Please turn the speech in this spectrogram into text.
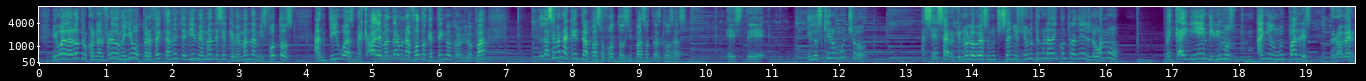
Igual al otro, con Alfredo me llevo perfectamente bien. Me manda, es el que me manda mis fotos antiguas. Me acaba de mandar una foto que tengo con mi papá la semana que entra paso fotos y paso otras cosas. Este, y los quiero mucho. A César, que no lo veo hace muchos años, yo no tengo nada en contra de él, lo amo. Me cae bien, vivimos años muy padres. Pero a ver,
